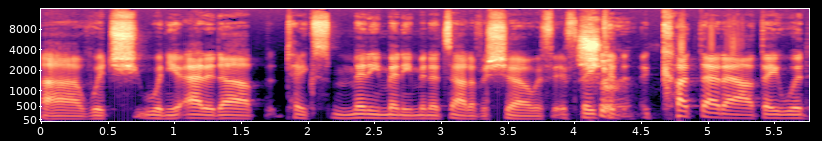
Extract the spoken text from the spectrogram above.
Uh, which, when you add it up, takes many, many minutes out of a show. If if they Sure. could cut that out, they would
